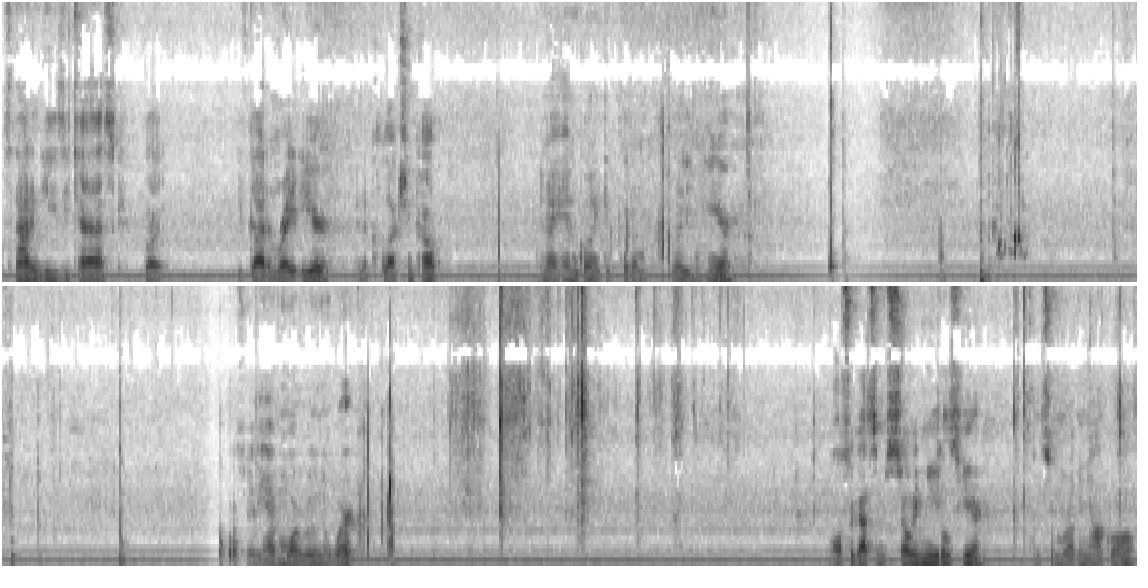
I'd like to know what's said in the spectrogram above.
It's not an easy task, but we've got him right here in a collection cup. And I am going to put him right in here. So you have more room to work. Also got some sewing needles here and some rubbing alcohol.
